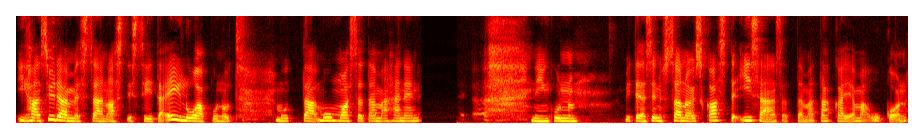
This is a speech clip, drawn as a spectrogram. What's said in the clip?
ihan sydämessään asti siitä ei luopunut, mutta muun muassa tämä hänen, äh, niin kuin, miten se nyt sanoisi, kaste isänsä, tämä Takajama Ukon,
